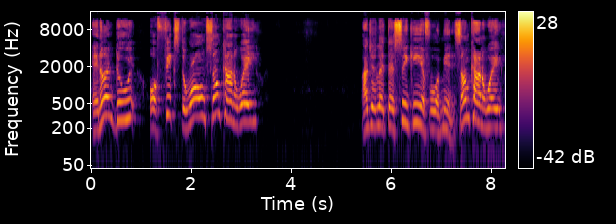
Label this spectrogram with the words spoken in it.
and undo it or fix the wrong some kind of way. I just let that sink in for a minute. Some kind of way.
